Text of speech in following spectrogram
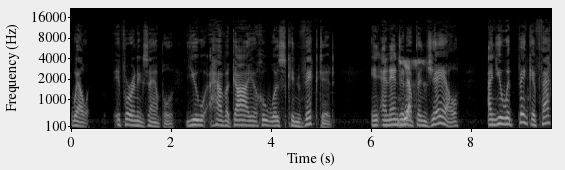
well, for an example, you have a guy who was convicted in, and ended Yes. up in jail, and you would think if that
